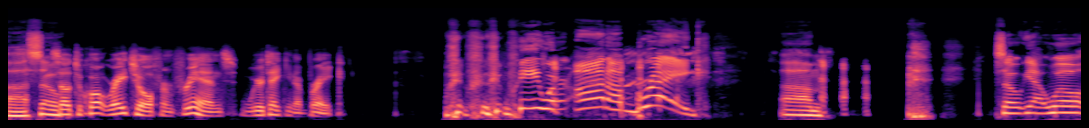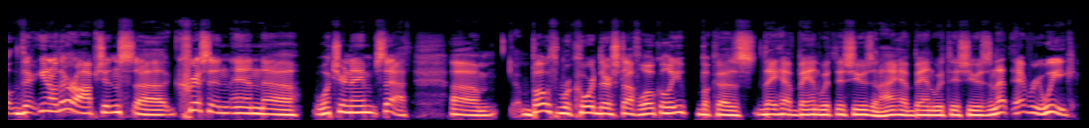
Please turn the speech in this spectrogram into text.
Uh, so, So to quote Rachel from Friends, we're taking a break. we were on a break. Um, so yeah, well, there, you know, there are options. Uh, Chris and and uh, what's your name, Seth, um, both record their stuff locally because they have bandwidth issues and I have bandwidth issues, and that every week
